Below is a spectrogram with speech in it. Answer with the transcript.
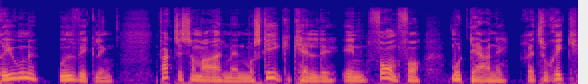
rivende udvikling. Faktisk så meget, at man måske kan kalde det en form for moderne retorik.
